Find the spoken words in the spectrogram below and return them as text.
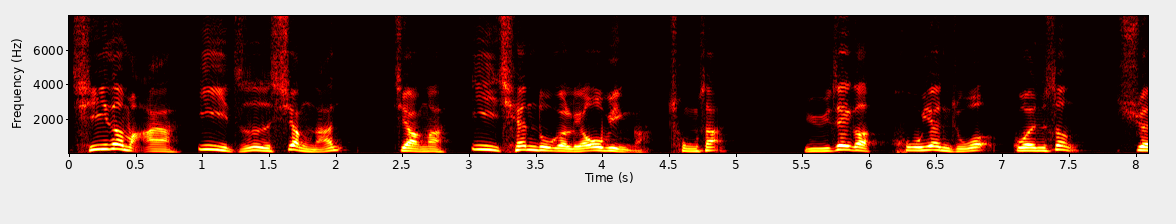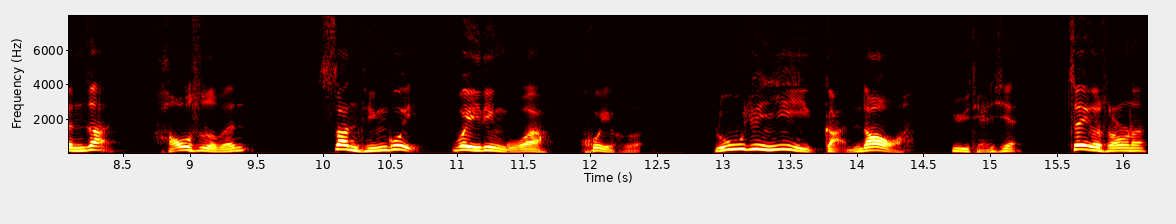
骑着马呀，一直向南，将啊一千多个辽兵啊冲散。与这个呼延灼、关胜、宣战、郝思文、单廷贵、魏定国啊会合。卢俊义赶到啊玉田县，这个时候呢，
